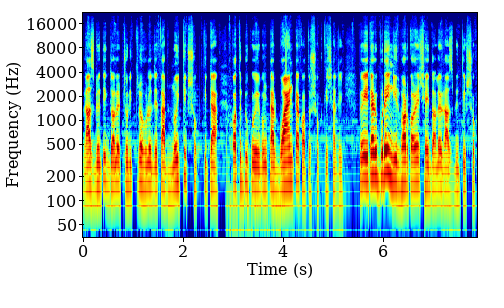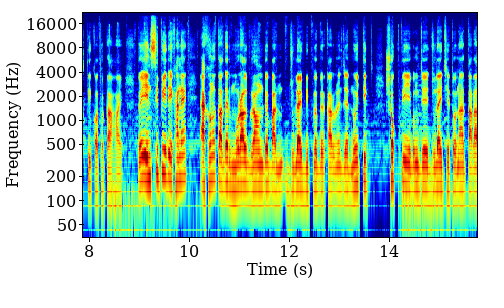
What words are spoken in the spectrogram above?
রাজনৈতিক দলের চরিত্র হলো যে তার নৈতিক শক্তিটা কতটুকু এবং তার বয়ানটা কত শক্তিশালী। তো এটার উপরেই নির্ভর করে সেই দলের রাজনৈতিক শক্তি কতটা হয়। তো এনসিপির এখানে এখনও তাদের মোরাল গ্রাউন্ডে বা জুলাই বিপ্লবের কারণে যে নৈতিক শক্তি এবং যে জুলাই চেতনা তারা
